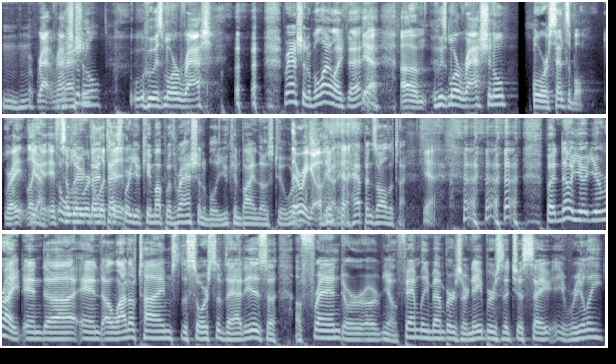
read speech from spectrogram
mm-hmm. ra- rational, who is more rash, rationable. I like that. Yeah, yeah. Um, who's more rational or sensible right? Like yeah. if someone well, were to that, look that's at, where you came up with rationable. You combine those two words. There we go. Yeah, it happens all the time. Yeah. but no, you're you're right, and uh, and a lot of times the source of that is a, a friend or, or you know family members or neighbors that just say, really?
